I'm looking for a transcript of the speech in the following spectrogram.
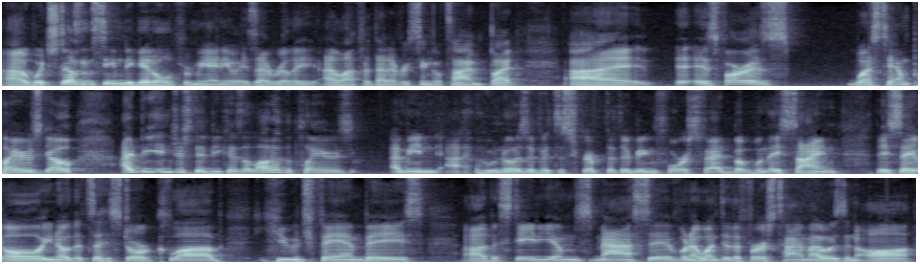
Uh, which doesn't seem to get old for me, anyways. I really I laugh at that every single time. But uh, as far as West Ham players go, I'd be interested because a lot of the players, I mean, who knows if it's a script that they're being force fed, but when they sign, they say, oh, you know, that's a historic club, huge fan base. Uh, the stadium's massive. When I went there the first time, I was in awe.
